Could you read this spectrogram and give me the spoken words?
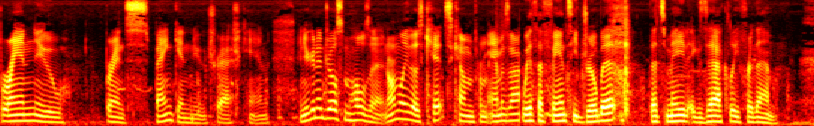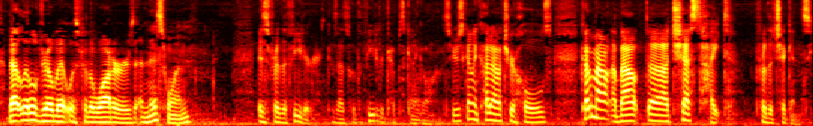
brand new brand spanking new trash can and you're going to drill some holes in it. Normally those kits come from Amazon with a fancy drill bit that's made exactly for them. That little drill bit was for the waterers, and this one is for the feeder, because that's what the feeder cup is gonna go on. So you're just gonna cut out your holes, cut them out about uh, chest height for the chickens.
